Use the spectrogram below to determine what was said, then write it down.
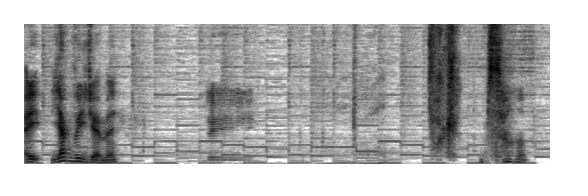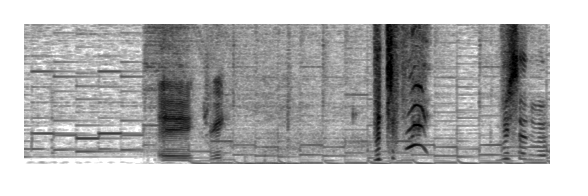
Ej, jak wyjdziemy? Ty... Fuck. Co? Ej, czekaj. Wytyfaj! Wyszedłem!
